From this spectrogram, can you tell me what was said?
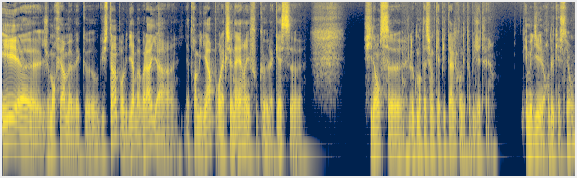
Et je m'enferme avec Augustin pour lui dire bah voilà, il y a, y a 3 milliards pour l'actionnaire, il faut que la caisse finance l'augmentation de capital qu'on est obligé de faire. Et me dit hors de question,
